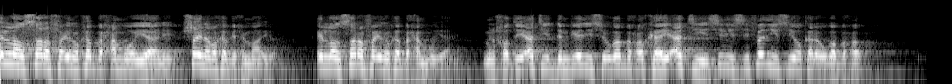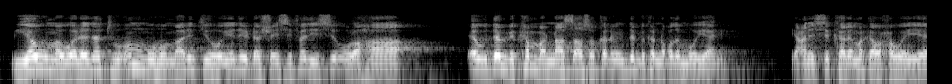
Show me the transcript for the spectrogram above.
Ila insarafa inuu ka baxa mooyaane shaynaba ka bixi maayo. Ila insarafa inuu ka baxa mooyaane. Min khatii'atihi dembiyadiisii uga baxo ka sidii sifadiisii oo kale uga baxo. Yowma waladathu ummuhu maalintii hooyadii dhashay sifadiisii u lahaa ee uu dembi ka madhnaa saasoo kale inuu dembi ka noqdo mooyaane. Yacni si kale marka waxa weeye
